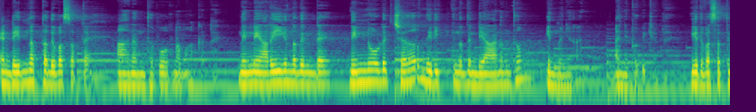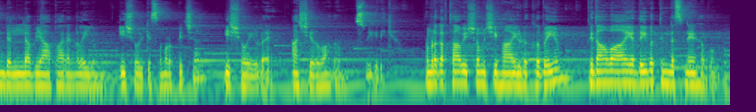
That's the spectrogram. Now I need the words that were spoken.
എന്റെ ഇന്നത്തെ ദിവസത്തെ ആനന്ദപൂർണമാക്കട്ടെ. നിന്നെ അറിയുന്നതിന്റെ നിന്നോട് ചേർന്നിരിക്കുന്നതിന്റെ ആനന്ദം ഇന്ന് ഞാൻ അനുഭവിക്കട്ടെ. ഈ ദിവസത്തിന്റെ എല്ലാ വ്യാപാരങ്ങളെയും ഈശോയ്ക്ക് സമർപ്പിച്ച് ഈശോയുടെ ആശീർവാദം സ്വീകരിക്കാം. നമ്മുടെ കർത്താവിശ്വം ശിഹായുടെ കൃപയും പിതാവായ ദൈവത്തിന്റെ സ്നേഹവും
